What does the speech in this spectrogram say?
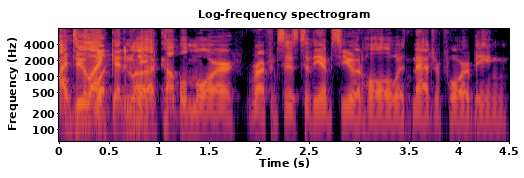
I do like What getting could be? a, a couple more references to the MCU at whole with Madripoor being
